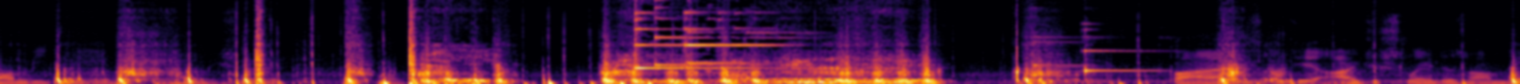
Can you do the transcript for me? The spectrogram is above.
zombie. Zombies. Guys, okay, I just slayed a zombie.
